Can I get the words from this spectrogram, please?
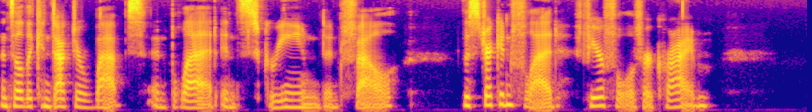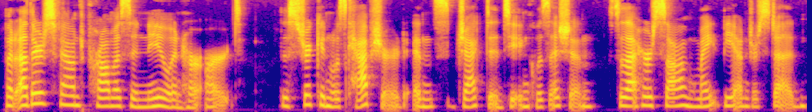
until the conductor wept and bled and screamed and fell. The stricken fled, fearful of her crime. But others found promise anew in her art. The stricken was captured and subjected to inquisition so that her song might be understood.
